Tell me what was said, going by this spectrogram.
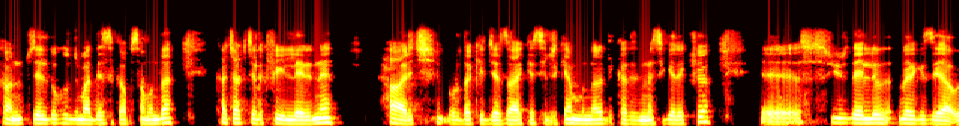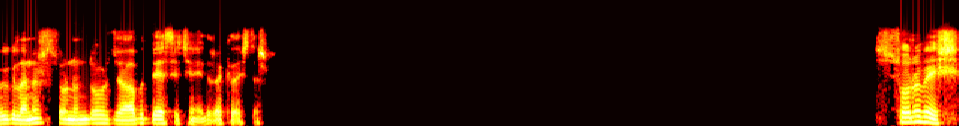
kanunu 359. maddesi kapsamında kaçakçılık fiillerini hariç buradaki ceza kesilirken bunlara dikkat edilmesi gerekiyor. Ee, %50 vergi ziyağı uygulanır. Sorunun doğru cevabı D seçeneğidir arkadaşlar. Soru 5.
